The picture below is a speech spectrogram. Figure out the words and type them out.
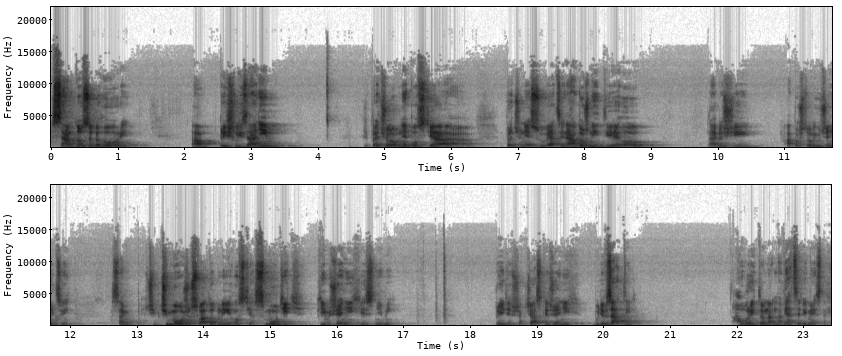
Sám to o sebe hovorí. A prišli za ním, že prečo nepostia a prečo nie sú viacej nábožní tí jeho najbližší apoštoli, učeníci. Či, či môžu svadobní hostia smútiť, kým ženích je s nimi. Príde však čas, keď ženích bude vzatý. A hovorí to na, na viacerých miestach.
